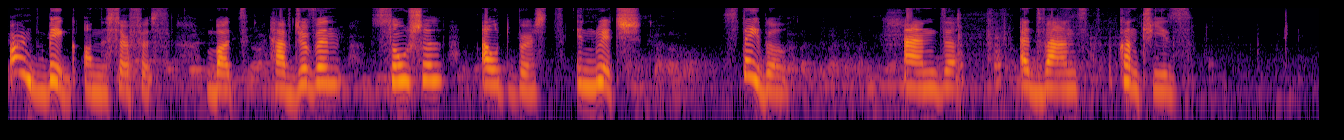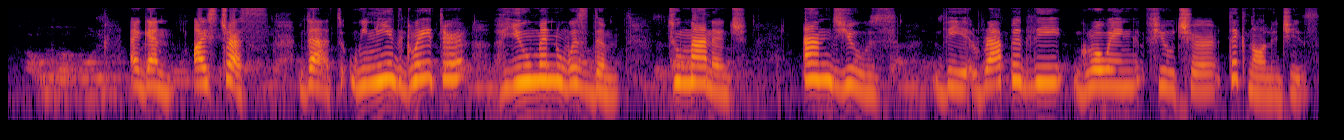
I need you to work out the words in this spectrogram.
aren't big on the surface, but have driven social outbursts in rich, stable, and advanced countries. Again, I stress that we need greater human wisdom to manage and use the rapidly growing future technologies.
